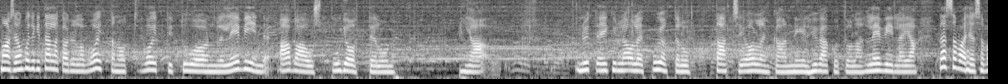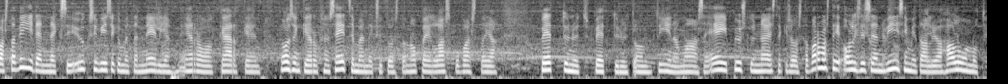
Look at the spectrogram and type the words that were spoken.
Maase on kuitenkin tällä kaudella voittanut, voitti tuon Levin avauspujottelun ja nyt ei kyllä ole pujottelu tatsi ollenkaan niin hyvä kuin tuolla Levillä. Ja tässä vaiheessa vasta viidenneksi 1.54 eroa kärkeen. Toisen kierroksen 17 nopein lasku vasta ja pettynyt, pettynyt on Tiina Maase. Ei pysty näistä kisoista. Varmasti olisi sen viisi mitalia halunnut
